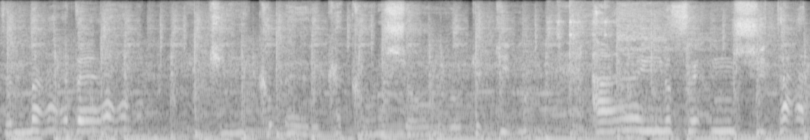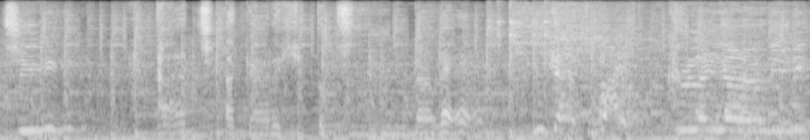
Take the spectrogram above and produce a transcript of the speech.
てまで聞こえる過去の衝撃愛の戦士たち。立ち上がれ一つになれ。Get right 暗闇に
